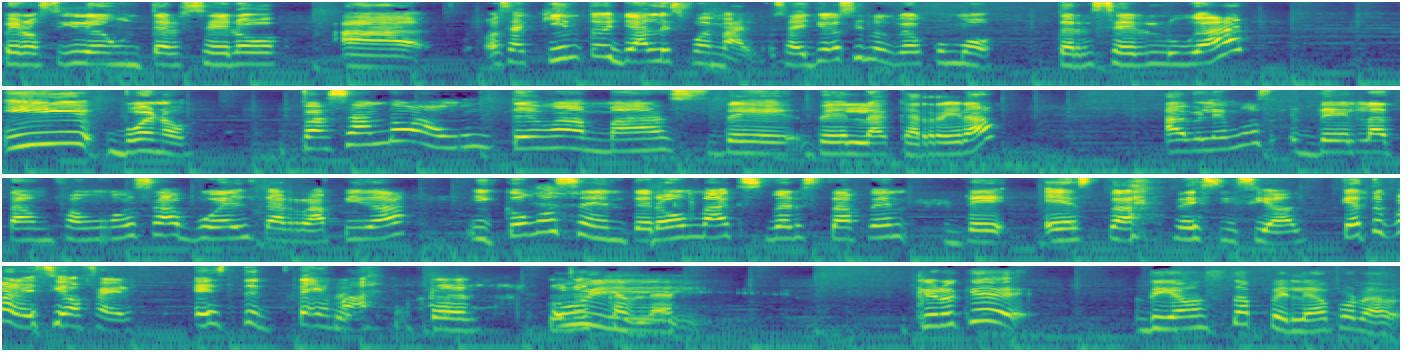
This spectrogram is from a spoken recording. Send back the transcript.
pero sí de un tercero a, o sea, quinto ya les fue mal, o sea, yo sí los veo como tercer lugar y bueno, pasando a un tema más de, de la carrera, hablemos de la tan famosa vuelta rápida y cómo se enteró Max Verstappen de esta decisión. ¿Qué te pareció, Fer, este tema? Uy, que hablar. creo que, digamos, esta pelea por la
